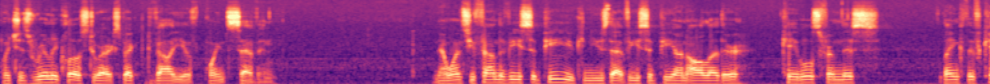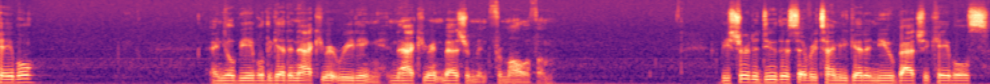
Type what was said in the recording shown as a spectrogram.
which is really close to our expected value of 0.7. Now once you found the V P, you can use that V P on all other cables from this length of cable, and you'll be able to get an accurate reading, an accurate measurement from all of them. Be sure to do this every time you get a new batch of cables.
